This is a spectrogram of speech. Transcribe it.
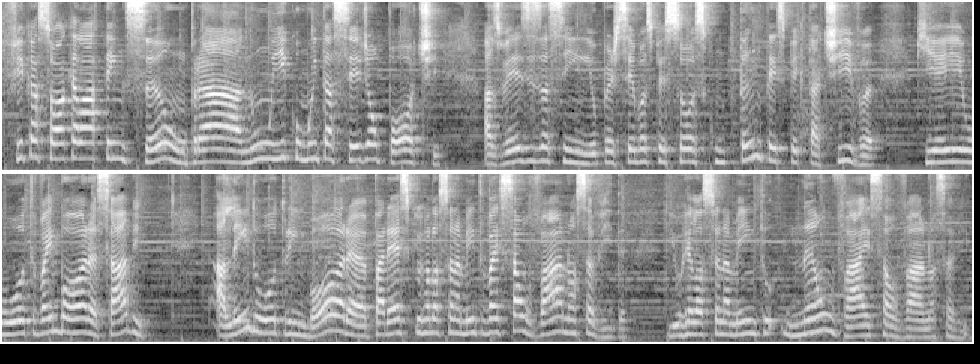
fica só aquela atenção para não ir com muita sede ao pote. Às vezes, assim, eu percebo as pessoas com tanta expectativa que aí o outro vai embora, sabe? Além do outro ir embora, parece que o relacionamento vai salvar a nossa vida. E o relacionamento não vai salvar a nossa vida.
